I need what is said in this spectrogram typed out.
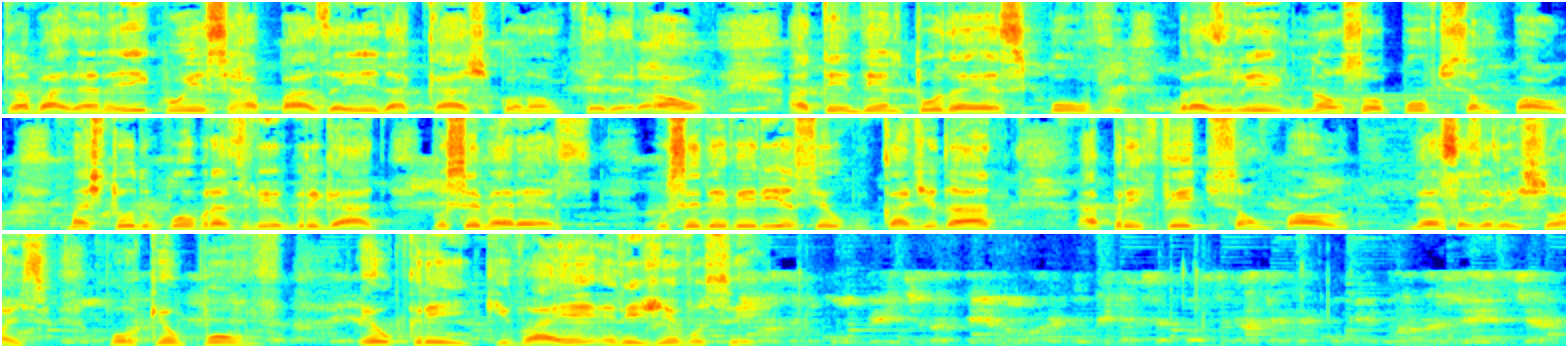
trabalhando aí com esse rapaz aí da Caixa Econômica Federal, atendendo todo esse povo brasileiro, não só o povo de São Paulo, mas todo o povo brasileiro. Obrigado. Você merece. Você deveria ser o candidato a prefeito de São Paulo nessas eleições, porque o povo, eu creio que vai eleger você queria que você fosse atender comigo lá na agência.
